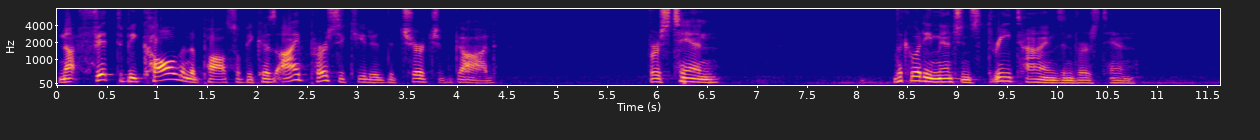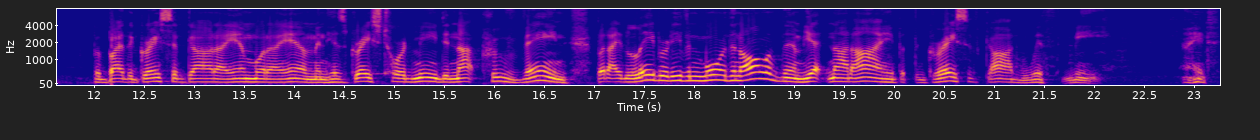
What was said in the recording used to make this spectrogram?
not fit to be called an apostle, because I persecuted the church of God. Verse 10, look at what he mentions three times in verse 10. But by the grace of God, I am what I am, and his grace toward me did not prove vain. But I labored even more than all of them, yet not I, but the grace of God with me. Right?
